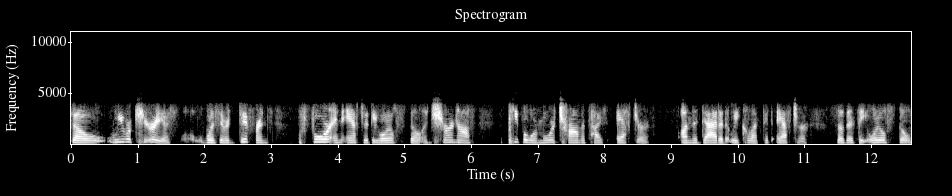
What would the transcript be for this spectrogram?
so we were curious was there a difference before and after the oil spill? And sure enough, people were more traumatized after on the data that we collected after so that the oil spill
